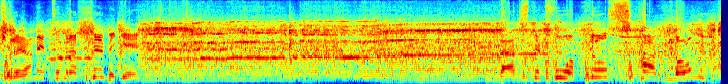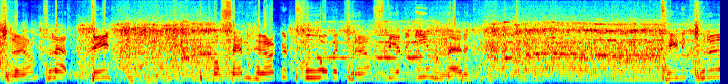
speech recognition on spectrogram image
krön 120. Vänster 2 plus, halvlång, krön 30. Och sen höger 2 över krönsten inner. Till krön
